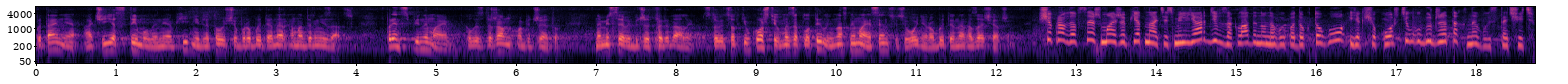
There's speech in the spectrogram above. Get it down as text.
питання: а чи є стимули необхідні для того, щоб робити енергомодернізацію? В принципі, немає. Коли з державного бюджету на місцевий бюджет передали 100% коштів, ми заплатили, і у нас немає сенсу сьогодні робити енергозаощадження. Щоправда, все ж майже 15 мільярдів закладено на випадок того, якщо коштів у бюджетах не вистачить.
